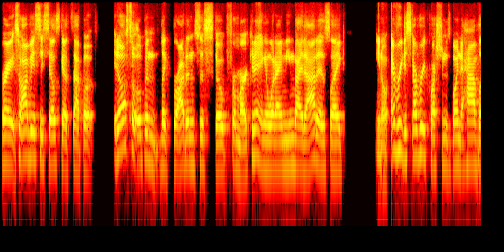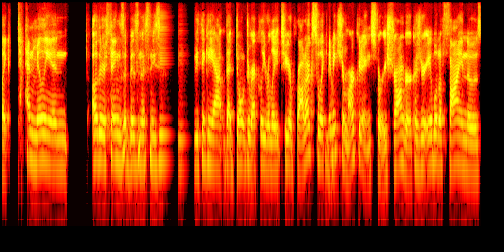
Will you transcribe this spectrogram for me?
right so obviously sales gets that but it also open like broadens the scope for marketing and what i mean by that is like you know every discovery question is going to have like 10 million other things a business needs to be thinking out that don't directly relate to your product. So like yeah. it makes your marketing story stronger because you're able to find those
